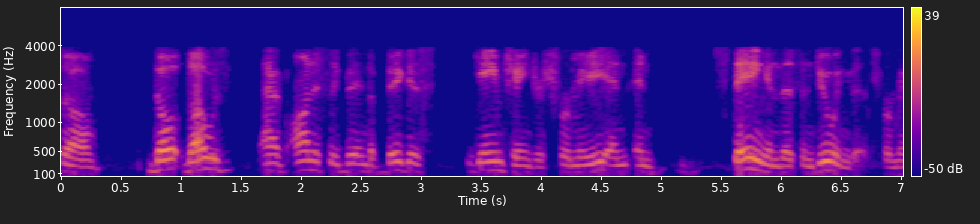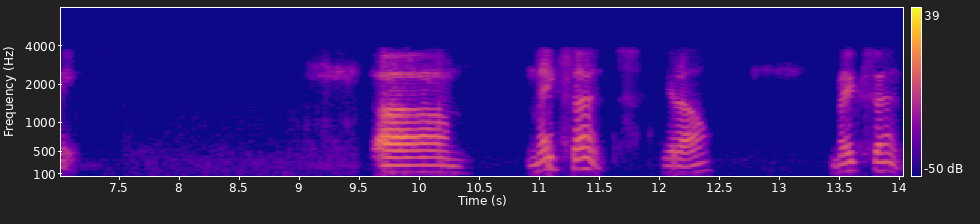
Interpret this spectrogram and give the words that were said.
So th- those have honestly been the biggest game changers for me and, and staying in this and doing this for me. Um, makes sense, you know, makes sense.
